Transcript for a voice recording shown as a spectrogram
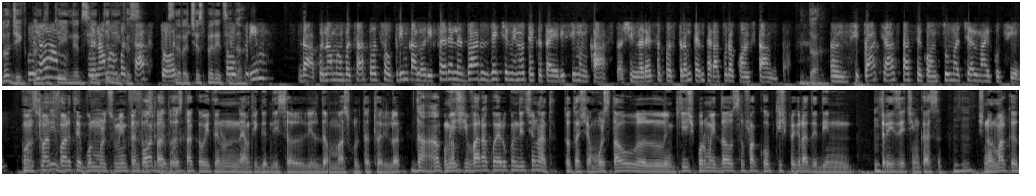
logic, Până pentru că am- e inerție până am termică, învățat se- toți se răcesc pereții, să da. oprim, da, până am învățat tot să oprim caloriferele doar 10 minute cât aerisim în casă și în rest să păstrăm temperatură constantă. Da. În situația asta se consumă cel mai puțin. Un sfat foarte bun, mulțumim pentru Foarte sfatul bun. ăsta, că uite, nu ne-am fi gândit să-l îl dăm ascultătorilor. Da, am- Cum e am- și vara cu aerul condiționat. Tot așa, mulți stau, îl închiși și pe urmă îi dau să fac 18 grade din 30 în casă. Și normal că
